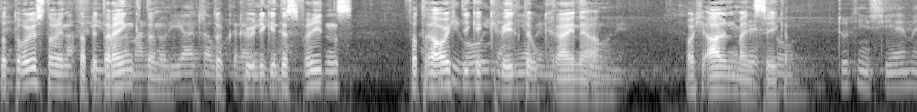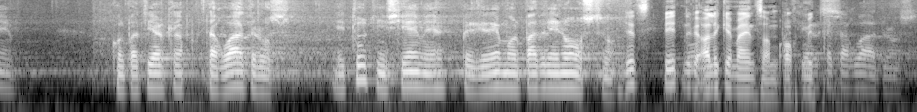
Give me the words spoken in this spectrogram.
der Trösterin der Bedrängten und der. Königin des Friedens, vertraue ich die gequälte Ukraine an. Euch allen E mein Segen. Col patriarca Tawadros e tutti insieme pregheremo il Padre nostro. Jetzt beten wir alle gemeinsam, auch mit Tawadros.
